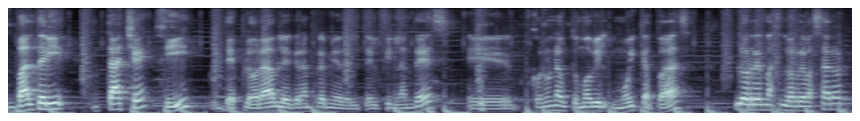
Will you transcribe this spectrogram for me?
Valtteri Tache, sí, deplorable el Gran Premio del, finlandés, eh, con un automóvil muy capaz. Lo, lo, rebasaron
